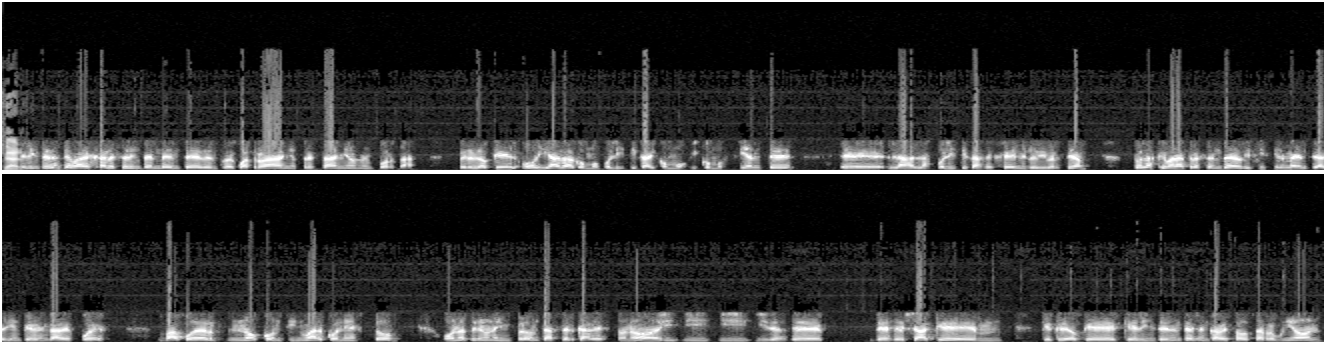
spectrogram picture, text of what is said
el intendente va a dejar de ser intendente dentro de cuatro años, tres años, no importa. Pero lo que él hoy haga como política y como, y como siente eh, las políticas de género y diversidad, son las que van a trascender. Difícilmente alguien que venga después va a poder no continuar con esto o no tener una impronta acerca de esto, ¿no? Y, y, y, desde, desde ya que, que creo que, que el intendente haya encabezado esa reunión,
